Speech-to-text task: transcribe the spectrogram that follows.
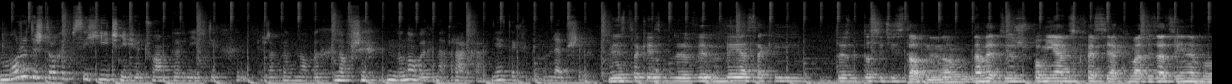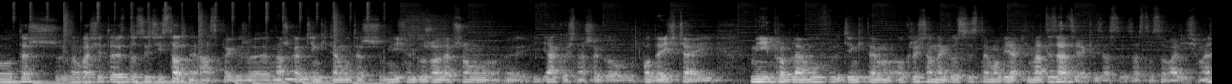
może też trochę psychicznie się czułam pewniej w tych, że tak powiem, nowych, nowszych, no, nowych rakach, nie? Takich lepszych. Więc taki jest wy, wyjazd taki dosyć istotny. No, nawet już pomijając kwestie aklimatyzacyjne, bo też no właśnie to jest dosyć istotny aspekt, że na przykład dzięki temu też mieliśmy dużo lepszą y, jakość naszego podejścia i mniej problemów dzięki temu określonego systemowi aklimatyzacji, jaki zas- zastosowaliśmy.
